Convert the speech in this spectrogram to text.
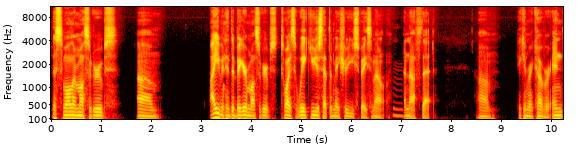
The smaller muscle groups, um, I even hit the bigger muscle groups twice a week. You just have to make sure you space them out enough that um, it can recover. And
